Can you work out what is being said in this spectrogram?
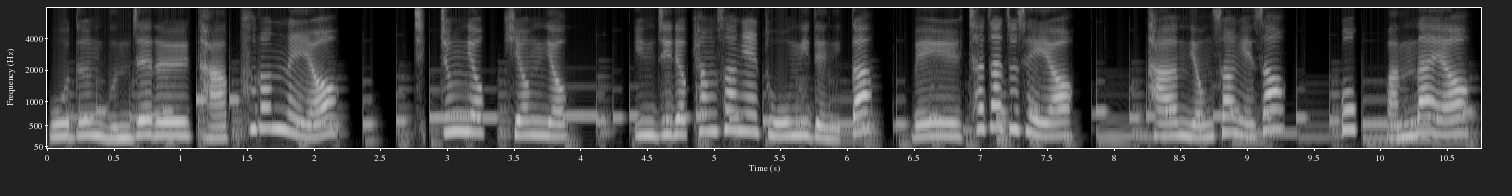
모든 문제를 다 풀었네요. 집중력, 기억력, 인지력 향상에 도움이 되니까 매일 찾아주세요. 다음 영상에서 꼭 만나요.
